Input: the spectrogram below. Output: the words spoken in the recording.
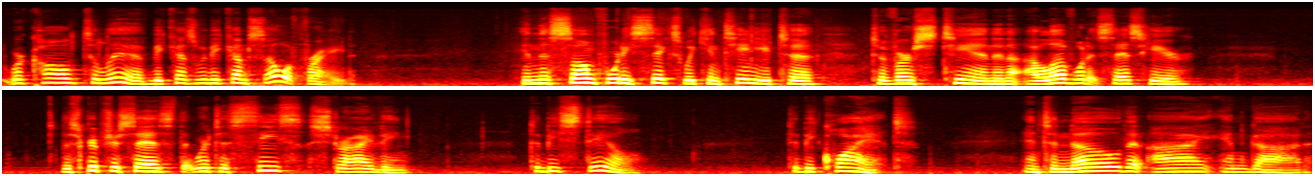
we're called to live because we become so afraid. In this Psalm 46, we continue to, to verse 10, and I love what it says here. The scripture says that we're to cease striving, to be still, to be quiet, and to know that I am God.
